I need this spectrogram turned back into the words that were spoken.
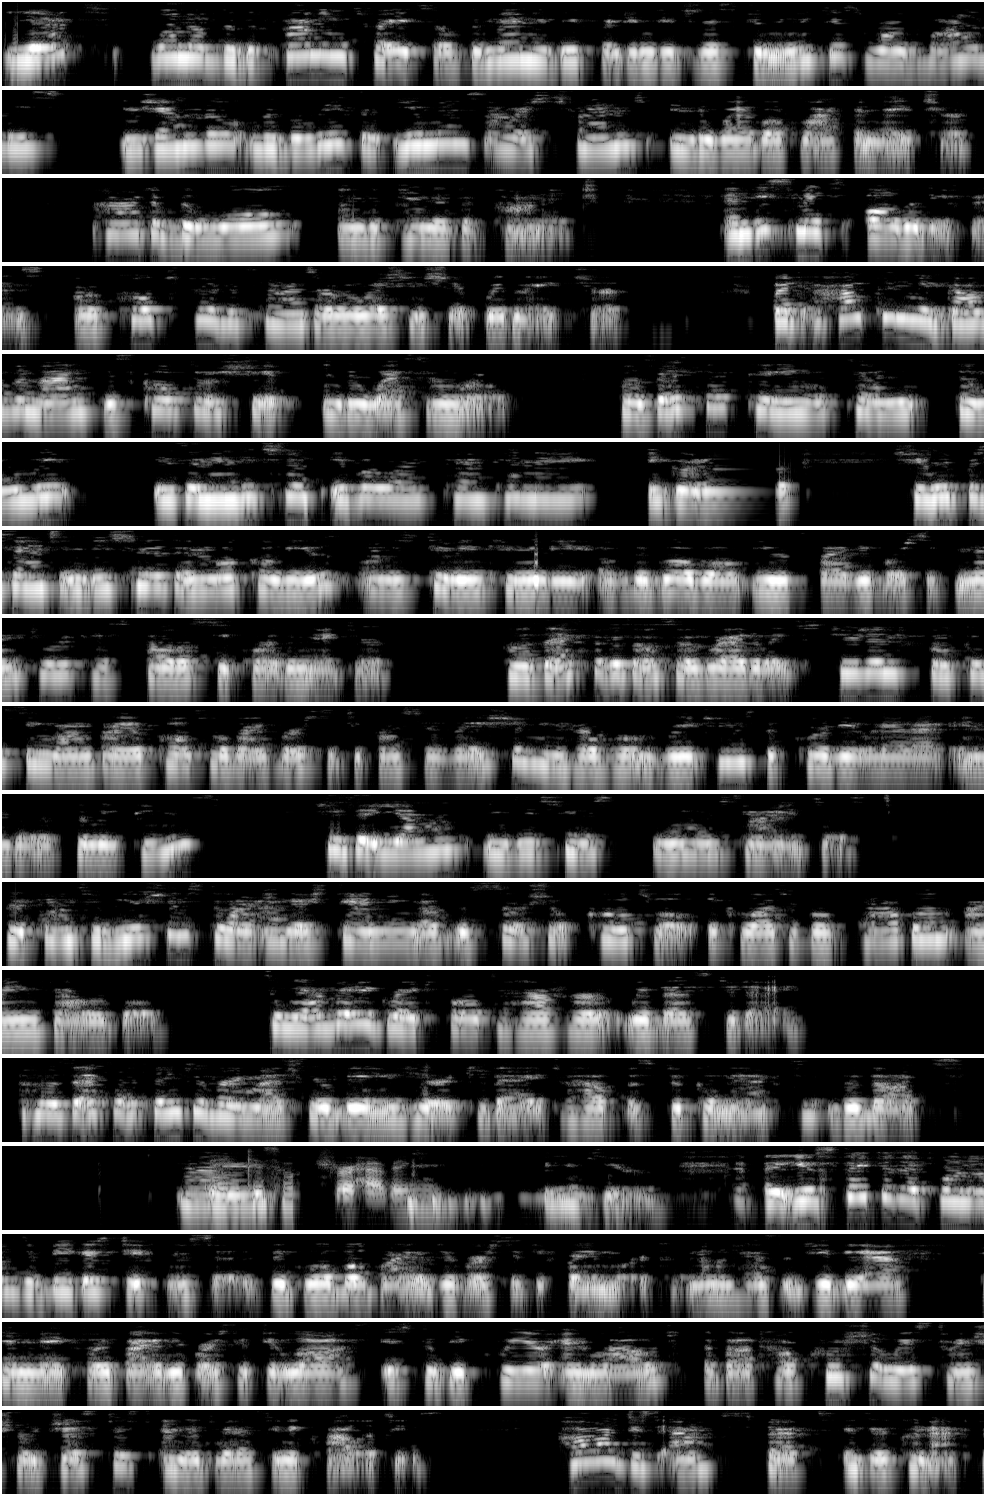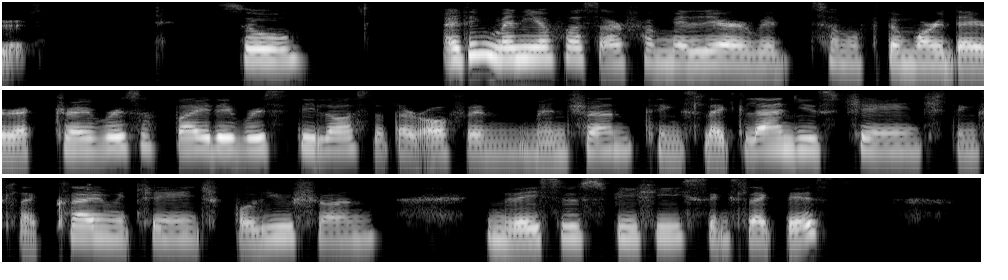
Yet, one of the defining traits of the many different indigenous communities worldwide is, in general, the belief that humans are a strand in the web of life and nature, part of the whole and dependent upon it. And this makes all the difference. Our culture defines our relationship with nature. But how can we galvanize this cultural shift in the Western world? Josefa Cariño Tauli is an indigenous Ibaloi Kankanaey Igorot. She represents indigenous and local youth on the steering committee of the Global Youth Biodiversity Network as policy coordinator. Josefa is also a graduate student focusing on biocultural diversity conservation in her home regions, the Cordillera in the Philippines. She's a young indigenous woman scientist. Her contributions to our understanding of the social, cultural, ecological problem are invaluable. So we are very grateful to have her with us today. Josefa, thank you very much for being here today to help us to connect the dots. Um, thank you so much for having me. Thank you. Uh, you stated that one of the biggest differences the Global Biodiversity Framework, known as the GBF, can make for biodiversity loss is to be clear and loud about how crucial it is to ensure justice and address inequalities. How are these aspects interconnected? So, I think many of us are familiar with some of the more direct drivers of biodiversity loss that are often mentioned, things like land use change, things like climate change, pollution, invasive species, things like this.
